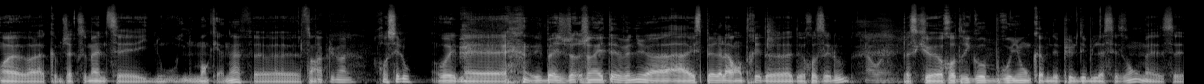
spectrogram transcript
Ouais, voilà, comme chaque semaine, c'est il nous, il nous manque un neuf. euh, Pas plus mal. Rossellou. oui, mais ben, j'en étais venu à, à espérer la rentrée de, de Rossellou Ah ouais. parce que Rodrigo brouillon comme depuis le début de la saison, mais c'est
